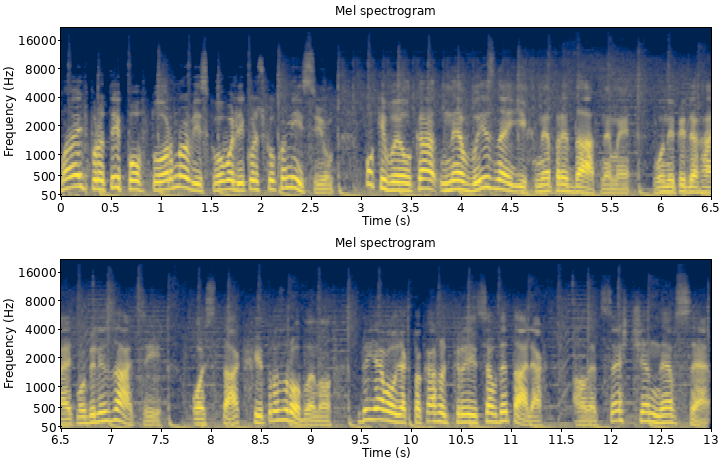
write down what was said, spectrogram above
мають пройти повторно військово-лікарську комісію. Поки ВЛК не визнає їх непридатними, вони підлягають мобілізації. Ось так хитро зроблено. Диявол, як то кажуть, криється в деталях. Але це ще не все.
